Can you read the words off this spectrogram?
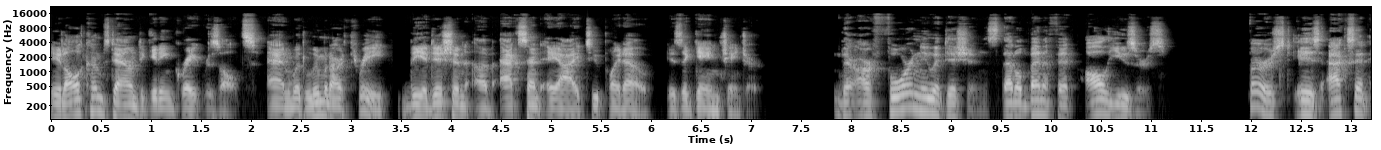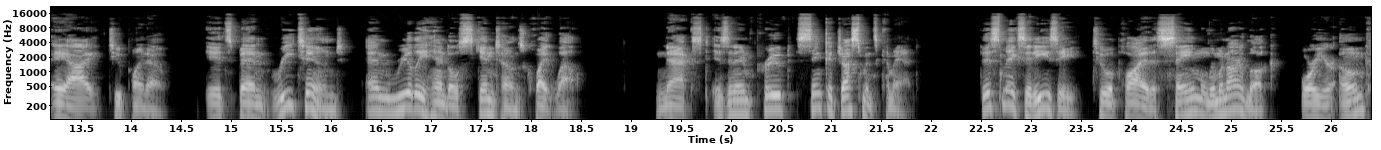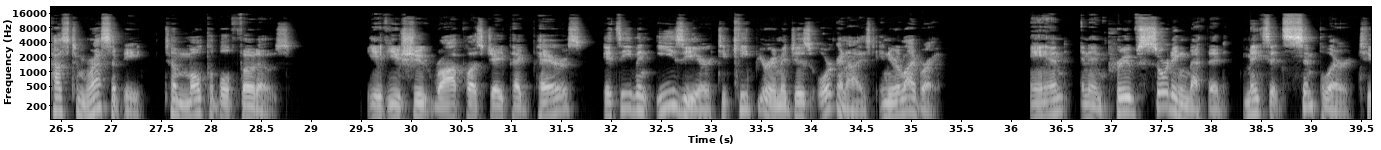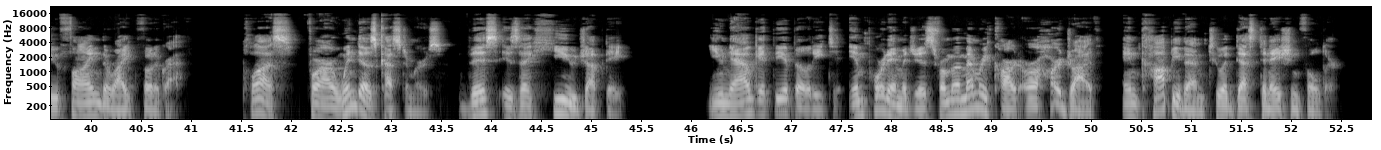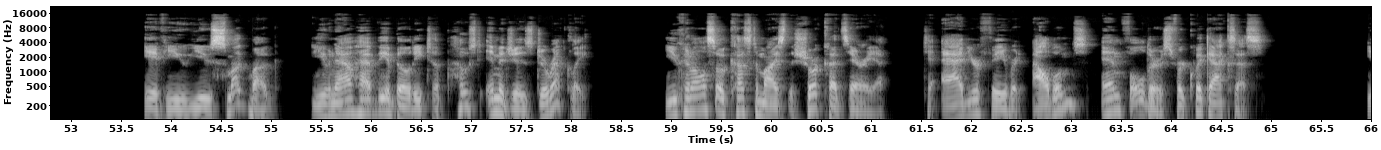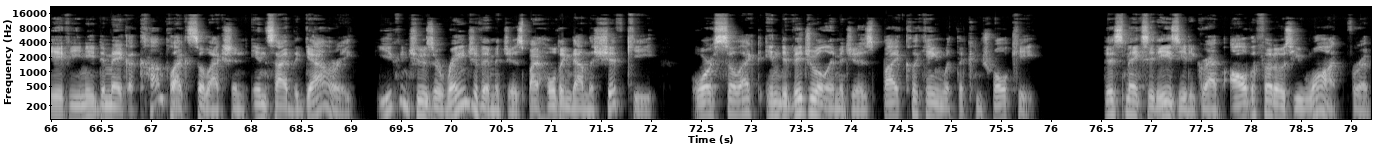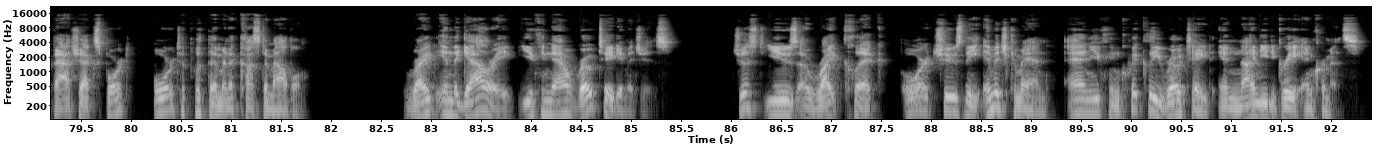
It all comes down to getting great results, and with Luminar 3, the addition of Accent AI 2.0 is a game changer. There are four new additions that'll benefit all users. First is Accent AI 2.0. It's been retuned and really handles skin tones quite well. Next is an improved sync adjustments command. This makes it easy to apply the same Luminar look or your own custom recipe to multiple photos. If you shoot RAW plus JPEG pairs, it's even easier to keep your images organized in your library. And an improved sorting method makes it simpler to find the right photograph. Plus, for our Windows customers, this is a huge update you now get the ability to import images from a memory card or a hard drive and copy them to a destination folder. If you use SmugMug, you now have the ability to post images directly. You can also customize the shortcuts area to add your favorite albums and folders for quick access. If you need to make a complex selection inside the gallery, you can choose a range of images by holding down the Shift key or select individual images by clicking with the Control key. This makes it easy to grab all the photos you want for a batch export or to put them in a custom album. Right in the gallery, you can now rotate images. Just use a right click or choose the image command and you can quickly rotate in 90 degree increments.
